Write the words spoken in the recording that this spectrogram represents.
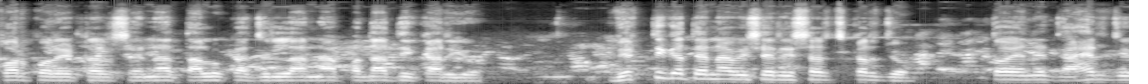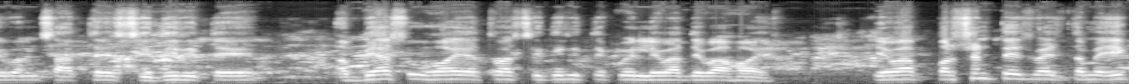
કોર્પોરેટર્સ, એના તાલુકા જિલ્લાના પદાધિકારીઓ વ્યક્તિગત એના વિશે રિસર્ચ કરજો, તો એને જાહેર જીવન સાથે સીધી રીતે અભ્યાસુ હોય અથવા સીધી રીતે કોઈ લેવા દેવા હોય એવા પર્સન્ટેજ વાઇઝ તમે એક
